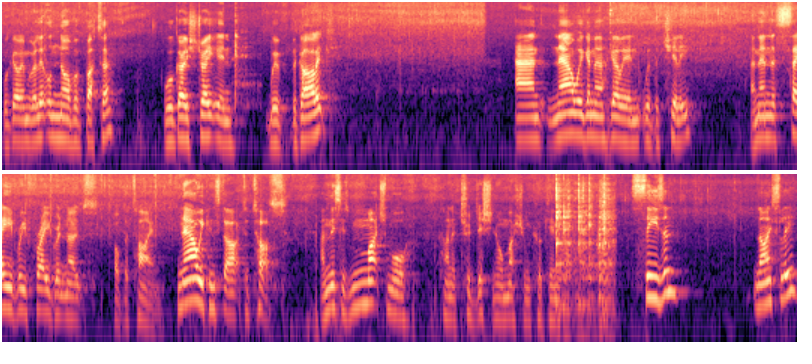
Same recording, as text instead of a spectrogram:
We'll go in with a little knob of butter. We'll go straight in with the garlic. And now we're going to go in with the chili and then the savory, fragrant notes of the thyme. Now we can start to toss. And this is much more kind of traditional mushroom cooking. Season nicely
